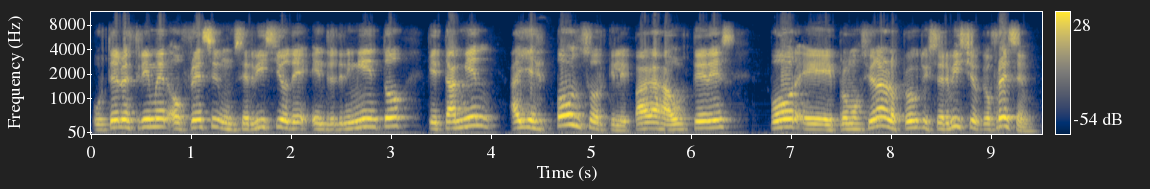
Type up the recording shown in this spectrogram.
usted los streamer ofrece un servicio de entretenimiento, que también hay sponsor que le pagas a ustedes por eh, promocionar los productos y servicios que ofrecen.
